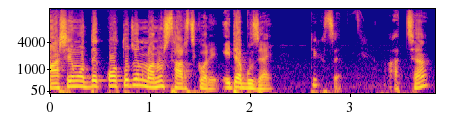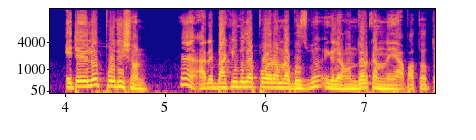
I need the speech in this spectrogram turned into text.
মাসের মধ্যে কতজন মানুষ সার্চ করে, এটা বোঝায়। ঠিক আছে? আচ্ছা এটা হলো পজিশন হ্যাঁ আর বাকিগুলো পর আমরা বুঝব, এগুলো এখন দরকার নেই আপাতত।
